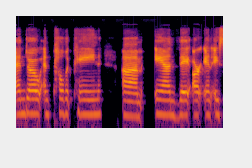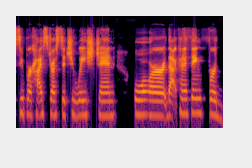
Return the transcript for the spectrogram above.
endo and pelvic pain um, and they are in a super high stress situation or that kind of thing for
